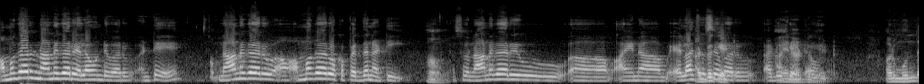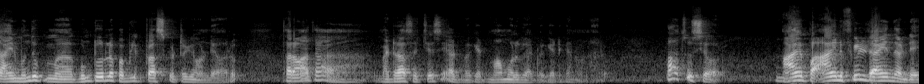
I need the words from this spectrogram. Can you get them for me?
అమ్మగారు నాన్నగారు ఎలా ఉండేవారు? అంటే నాన్నగారు అమ్మగారు ఒక పెద్ద నటి. సో నాన్నగారు ఆయన ఎలా చూసేవారు? అడ్వకేట్ ముందు ఆయన ముందు గుంటూరులో పబ్లిక్ ప్రాసిక్యూటర్గా ఉండేవారు. తర్వాత మెడ్రాస్ వచ్చేసి అడ్వకేట్ మామూలుగా అడ్వకేట్గానే ఉన్నారు. బాగా చూసేవారు. ఆయన ఆయన ఫీల్డ్ అయిందండి.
